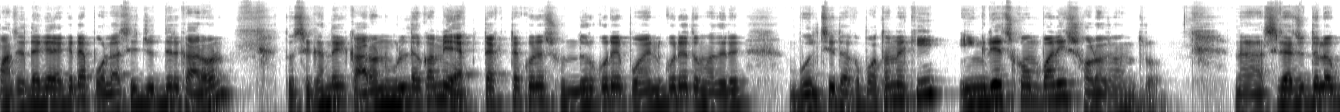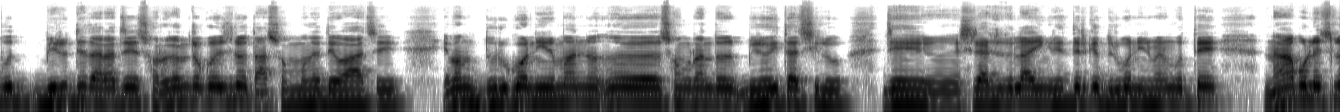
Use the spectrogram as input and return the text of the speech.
পাঁচের দাগের একটা পলাশির যুদ্ধের কারণ। তো সেখান থেকে কারণগুলো দেখো, আমি একটা একটা করে সুন্দর করে পয়েন্ট করে তোমাদের বলছি। দেখো, প্রথমে কি? ইংরেজ কোম্পানির ষড়যন্ত্র। না সিরাজউদ্দৌলা বিরুদ্ধে তারা যে ষড়যন্ত্র করেছিল তার সম্বন্ধে দেওয়া আছে এবং দুর্গ নির্মাণ সংক্রান্ত বিরোধিতা ছিল যে সিরাজউদ্দৌলা ইংরেজদেরকে দুর্গ নির্মাণ করতে না বলেছিল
